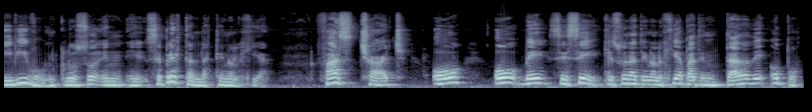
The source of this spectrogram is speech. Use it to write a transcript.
y Vivo, incluso eh, se prestan las tecnologías. Fast Charge o OBCC, que es una tecnología patentada de Oppo.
